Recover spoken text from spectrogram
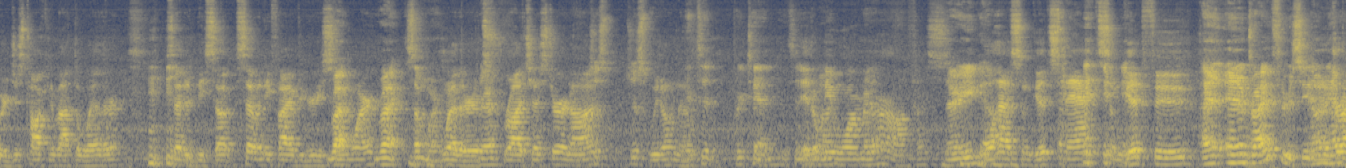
We were just talking about the weather. Said it'd be so- 75 degrees somewhere. Right, right, somewhere. Whether it's Yeah. Rochester or not, Just, just we don't know. It's a, pretend. It's It'll be warm in our office. There you go. We'll have some good snacks, some good food. And, and a drive-through, so you don't and have to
